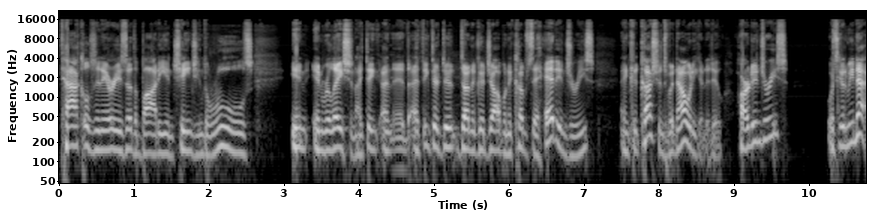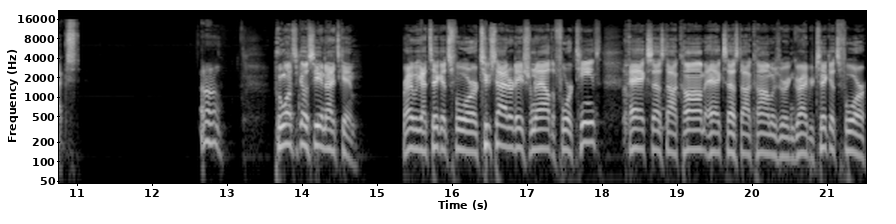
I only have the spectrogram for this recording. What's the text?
tackles in areas of the body and changing the rules in in relation. I think I think they're do, done a good job when it comes to head injuries and concussions. But now what are you going to do? Heart injuries? What's going to be next? I don't know. Who wants to go see a Knights game? Right, we got tickets for two Saturdays from now, the 14th. AXS.com. AXS.com is where you can grab your tickets for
